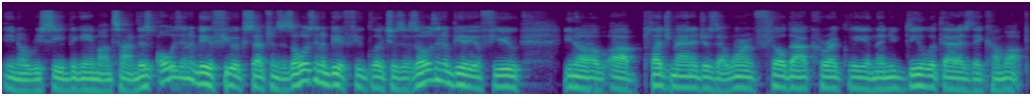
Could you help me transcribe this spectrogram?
you know, received the game on time. There's always going to be a few exceptions. There's always going to be a few glitches. There's always going to be a few, you know, uh, pledge managers that weren't filled out correctly. And then you deal with that as they come up.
